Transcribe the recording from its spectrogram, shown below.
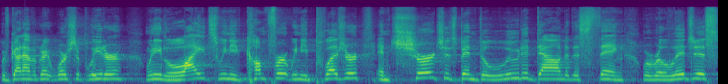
We've got to have a great worship leader. We need lights. We need comfort. We need pleasure. And church has been diluted down to this thing where religious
